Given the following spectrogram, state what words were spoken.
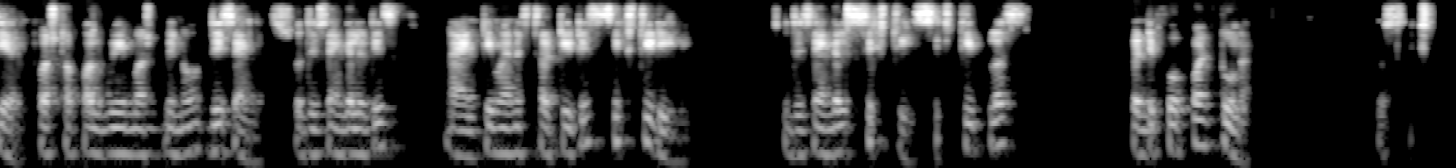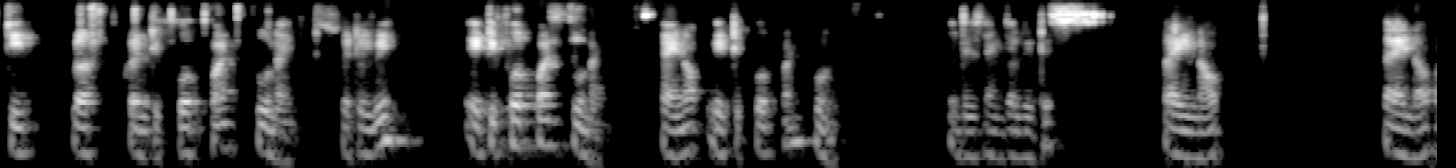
Here first of all we must be know this angle. So this angle it is 90 minus 30 it is 60 degree. So this angle is 60 60 plus 24.29 so 60 plus 24.29 so it will be 84.29 sine of 84.29 so this angle it is sine of sine of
